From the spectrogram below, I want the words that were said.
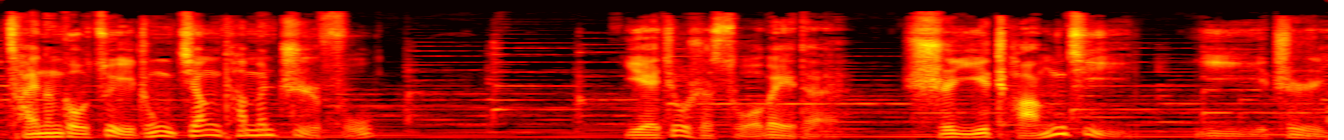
才能够最终将他们制服。也就是所谓的“师夷长技以制夷”。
